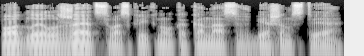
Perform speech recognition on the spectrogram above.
«Подлый лжец!» — воскликнул Коконас в бешенстве.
